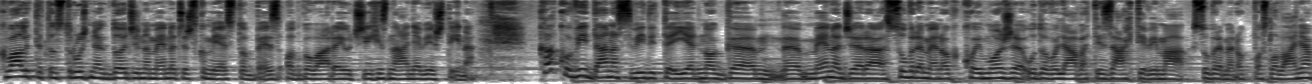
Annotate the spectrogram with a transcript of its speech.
kvalitetan stručnjak dođe na menadžersko mjesto bez odgovarajućih znanja, vještina. Kako vi danas vidite jednog menadžera suvremenog koji može udovoljavati zahtjevima suvremenog poslovanja,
